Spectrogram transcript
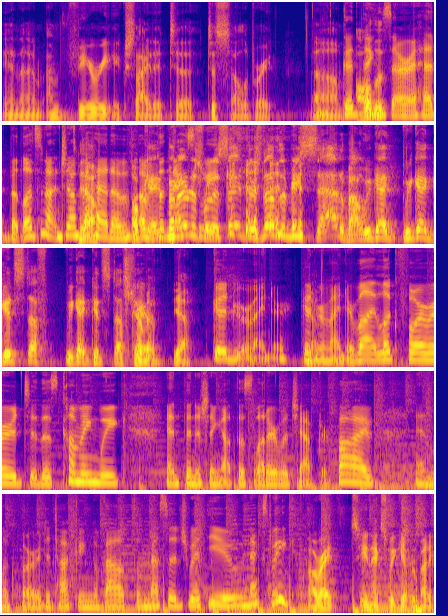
and I'm I'm very excited to to celebrate. Um, good all the- things are ahead but let's not jump yeah. ahead of, okay, of the but I next just week want to say there's nothing to be sad about. We got we got good stuff. We got good stuff True. coming. Yeah. good reminder good Yeah. reminder well i look forward to this coming week and finishing out this letter with chapter five and look forward to talking about the message with you next week All right. See you next week, everybody.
